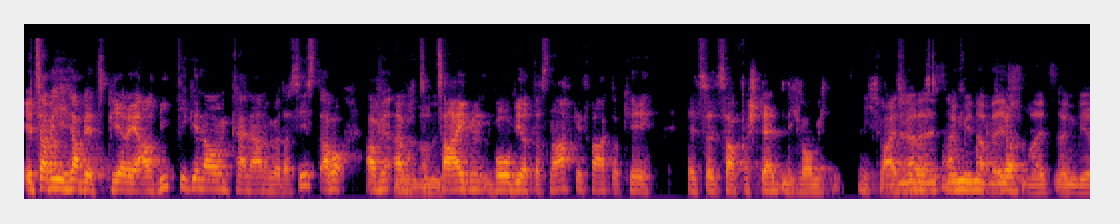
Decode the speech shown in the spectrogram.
Jetzt habe ich, ich habe jetzt Pierre Arditi genommen, keine Ahnung, wer das ist, aber auf, einfach zu zeigen, wo wird das nachgefragt. Okay, jetzt ist es auch verständlich, warum ich nicht weiß, Ja, wer das ist irgendwie in der. Weltschweiz irgendwie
